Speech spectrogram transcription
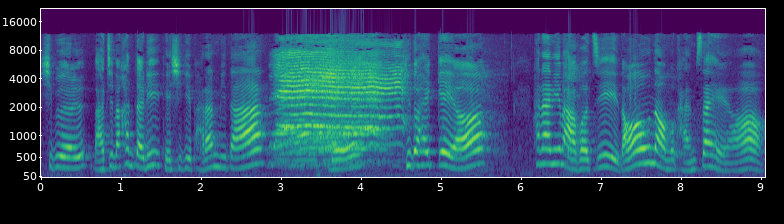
12월 마지막 한 달이 되시기 바랍니다. 네. 기도할게요. 하나님 아버지 너무너무 감사해요.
